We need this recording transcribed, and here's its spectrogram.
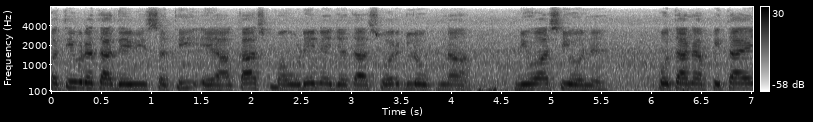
પતિવ્રતા દેવી સતી એ આકાશમાં ઉડીને જતા સ્વર્ગલોકના નિવાસીઓને પોતાના પિતાએ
